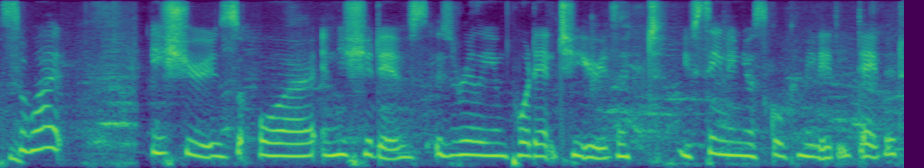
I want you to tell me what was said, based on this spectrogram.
So, what issues or initiatives is really important to you that you've seen in your school community, David?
